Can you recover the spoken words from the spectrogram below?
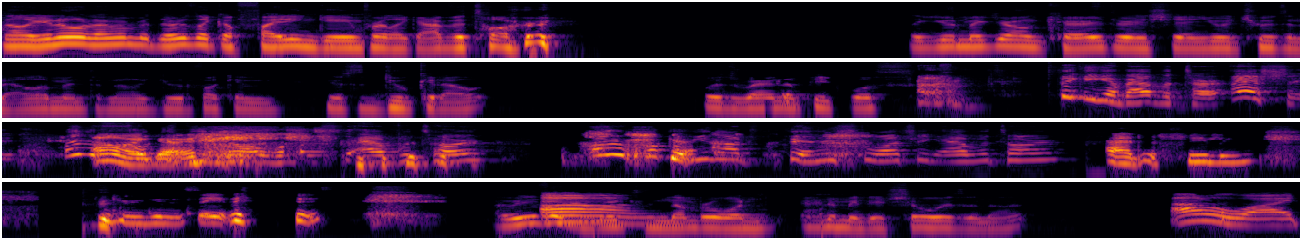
no, you know what? I remember there was like a fighting game for like Avatar. like you would make your own character and shit, and you would choose an element, and then like, you would fucking just duke it out with random people. Speaking of Avatar, Ashley, why the Oh my fuck have you not watched Avatar? Why the fuck have you not finished watching Avatar? I had a feeling you were gonna say this. I mean, it's like Nick's Um, number one animated show, is it not? I'll watch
